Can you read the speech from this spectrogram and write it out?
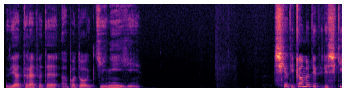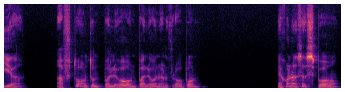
διατρέφεται από το κυνήγι. Σχετικά με τη θρησκεία αυτών των παλαιών παλαιών ανθρώπων έχω να σας πω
